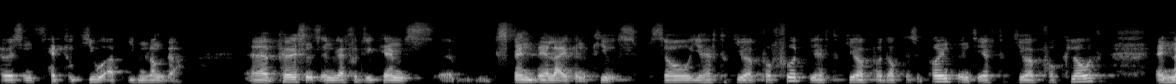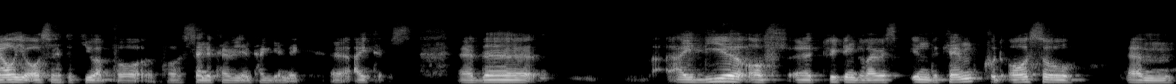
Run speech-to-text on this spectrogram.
persons had to queue up even longer uh, persons in refugee camps uh, spend their life in queues. So you have to queue up for food, you have to queue up for doctor's appointments, you have to queue up for clothes, and now you also have to queue up for, for sanitary and hygienic uh, items. Uh, the idea of uh, treating the virus in the camp could also um,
